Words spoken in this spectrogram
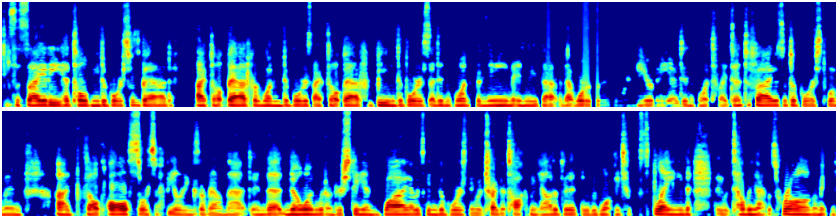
Society had told me divorce was bad. I felt bad for wanting divorce. I felt bad for being divorced. I didn't want the name any of that, that word near me. I didn't want to identify as a divorced woman. I felt all sorts of feelings around that and that no one would understand why I was getting divorced. They would try to talk me out of it. They would want me to explain. They would tell me I was wrong or make me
